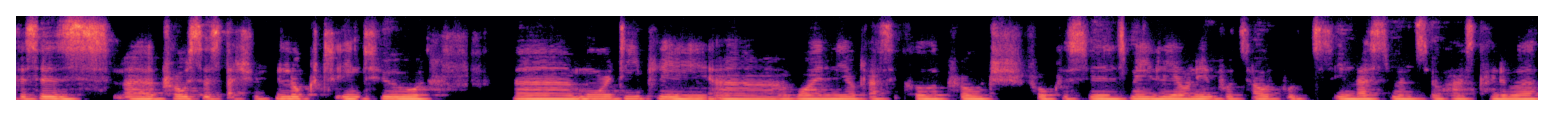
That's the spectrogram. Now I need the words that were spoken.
this is a process that should be looked into uh, more deeply, uh, while neoclassical approach focuses mainly on inputs, outputs, investments, so has kind of a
